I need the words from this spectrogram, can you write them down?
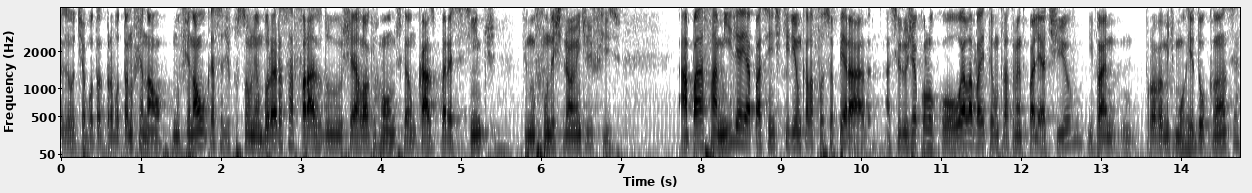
eu tinha botado para botar no final. No final, o que essa discussão lembrou era essa frase do Sherlock Holmes, que é um caso que parece simples, que no fundo é extremamente difícil. A família e a paciente queriam que ela fosse operada. A cirurgia colocou ou ela vai ter um tratamento paliativo e vai provavelmente morrer do câncer,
